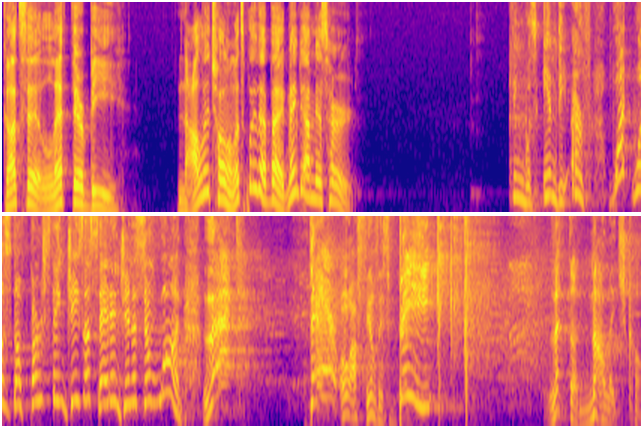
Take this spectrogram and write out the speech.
God said, Let there be knowledge? Hold on, let's play that back. Maybe I misheard. Thing was in the earth. What was the first thing Jesus said in Genesis 1? Let there, oh, I feel this, be, let the knowledge come.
